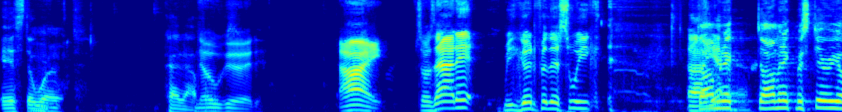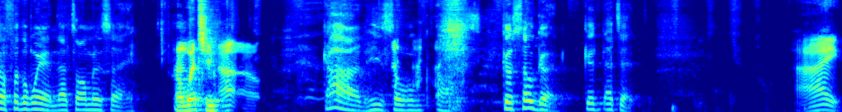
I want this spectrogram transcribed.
It's the Mhm. worst. Cut it out. No folks. good. All right. So is that it? We good for this week? Uh. Dominic yeah. Dominic Mysterio for the win. That's all I'm gonna say. I'm with you. Uh oh. God, he's so oh, so good. Good. That's it. All right.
